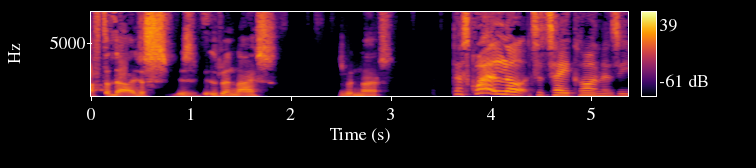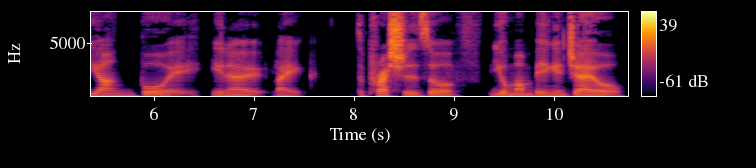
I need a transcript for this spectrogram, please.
after that, I just it's, it's been nice. It's been nice. That's quite a lot to take on as a young boy. You know, like the pressures of your mum being in jail.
